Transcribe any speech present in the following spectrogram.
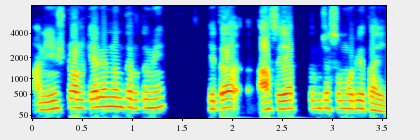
आणि इन्स्टॉल केल्यानंतर तुम्ही इथं असं ऍप तुमच्यासमोर येत आहे.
